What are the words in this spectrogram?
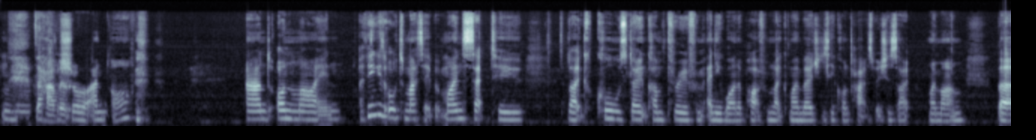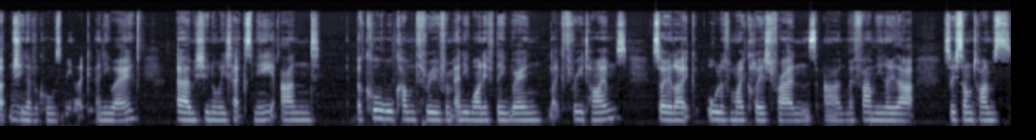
to have for it sure. And off. and on mine, I think it's automatic, but mine's set to like calls don't come through from anyone apart from like my emergency contacts, which is like my mum, but she Mm. never calls me like anyway. Um, she normally texts me, and a call will come through from anyone if they ring like three times. So like all of my close friends and my family know that. So sometimes,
